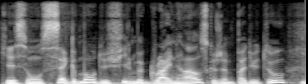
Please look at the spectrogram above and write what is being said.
qui est son segment du film Grindhouse, que j'aime pas du tout. Mm.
